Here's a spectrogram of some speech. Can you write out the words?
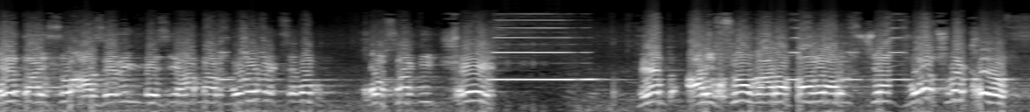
հետ այսու ազերին մեզի համար որև եք սևով խոսագի չէ, հետ այսու գարապարի արուսյան ոչ մեկ խոս,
